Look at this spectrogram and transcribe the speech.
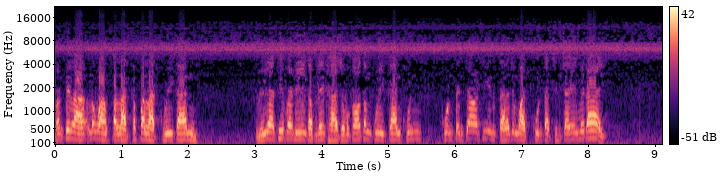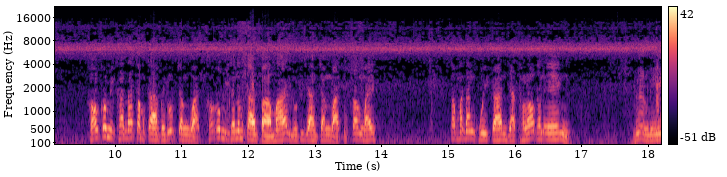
มันเป็นหลักระหว่างปลัดกับปลัดคุยกัน หรืออธิบดีกับเลขาสปกต้องคุยกันคุณคุณเป็นเจ้าหน้าที่ในแต่ละจังหวัด คุณตัดสินใจเองไม่ได้ เขาก็มีคณะกรรมการไปรูปจังหวัด เขาก็มีคณะกรรมการป่าไม้ออุทยานจังหวัดถูกต้องไหมต้องมานั่งคุยกันอย่าทะเลาะกันเอง เรื่องนี้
